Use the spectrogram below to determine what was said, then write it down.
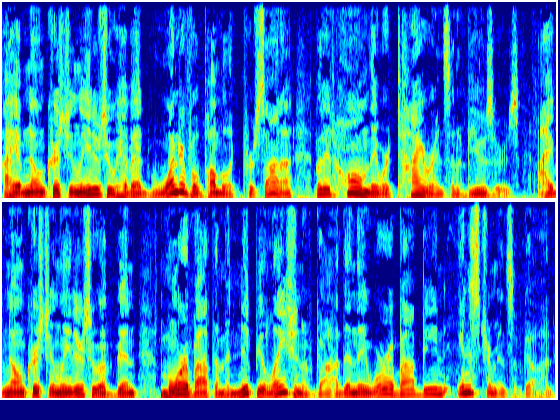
I have known Christian leaders who have had wonderful public persona, but at home they were tyrants and abusers. I have known Christian leaders who have been more about the manipulation of God than they were about being instruments of God.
